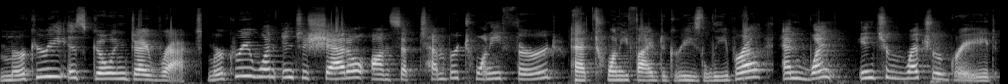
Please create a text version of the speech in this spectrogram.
Mercury is going direct. Mercury went into shadow on September 23rd at 25 degrees Libra and went into retrograde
